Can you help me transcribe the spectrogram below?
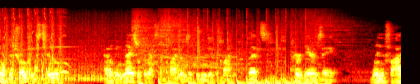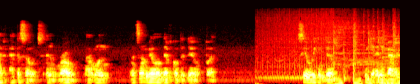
Up the trophies too. That'll be nice with the rest of the platinums if we can get the platinum for this. I heard there's a win five episodes in a row. That one, that's gonna be a little difficult to do, but see what we can do. If we get any better.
